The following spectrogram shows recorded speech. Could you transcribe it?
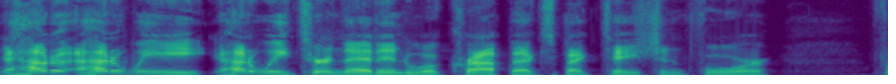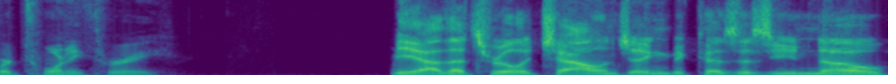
How do how do we how do we turn that into a crop expectation for for 23? Yeah, that's really challenging because as you know,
